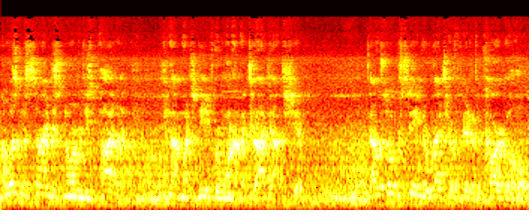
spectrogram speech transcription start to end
I wasn't assigned as Normandy's pilot. There's not much need for one on a dry-dock ship. I was overseeing the retrofit of the cargo hold.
